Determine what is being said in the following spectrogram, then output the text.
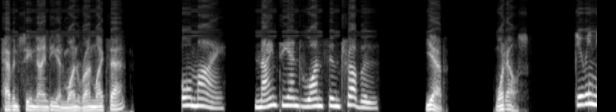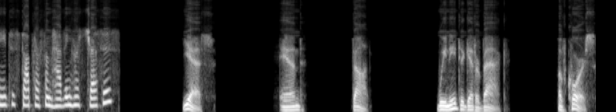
Haven't seen 90 and 1 run like that? Oh my. 90 and 1's in trouble. Yep. What else? Do we need to stop her from having her stresses? Yes. And? Dot. We need to get her back. Of course.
